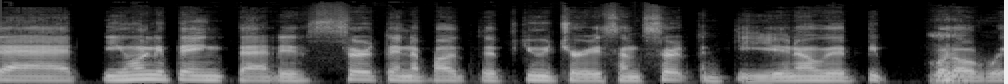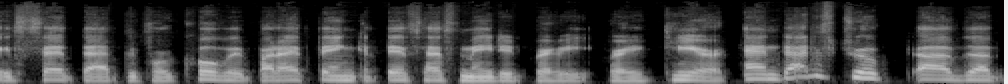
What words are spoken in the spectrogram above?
that the only thing that is certain about the future is uncertainty. You know, people Mm. always said that before COVID, but I think this has made it very, very clear. And that is true of the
